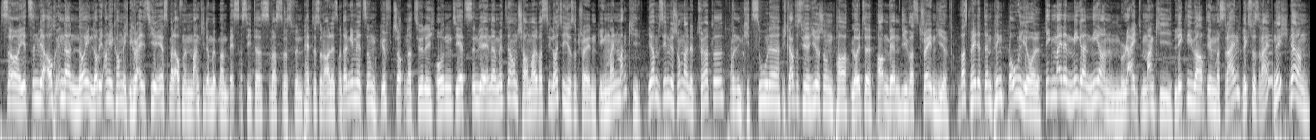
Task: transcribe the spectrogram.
So, jetzt sind wir auch in der neuen Lobby angekommen. Ich, ich ride jetzt hier erstmal auf meinem Monkey, damit man besser sieht, dass was das für ein Pet ist und alles. Und dann gehen wir zum Gift-Shop natürlich durch. Und jetzt sind wir in der Mitte und schauen mal, was die Leute hier so traden. Gegen meinen Monkey. Hier sehen wir schon mal eine Turtle und einen Kitsune. Ich glaube, dass wir hier schon ein paar Leute haben werden, die was traden hier. Was tradet denn Pink Boliol? Gegen meine Mega Neon Ride Monkey. Legt die überhaupt irgendwas rein? Legst du was rein? Nicht? Ja, dann,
